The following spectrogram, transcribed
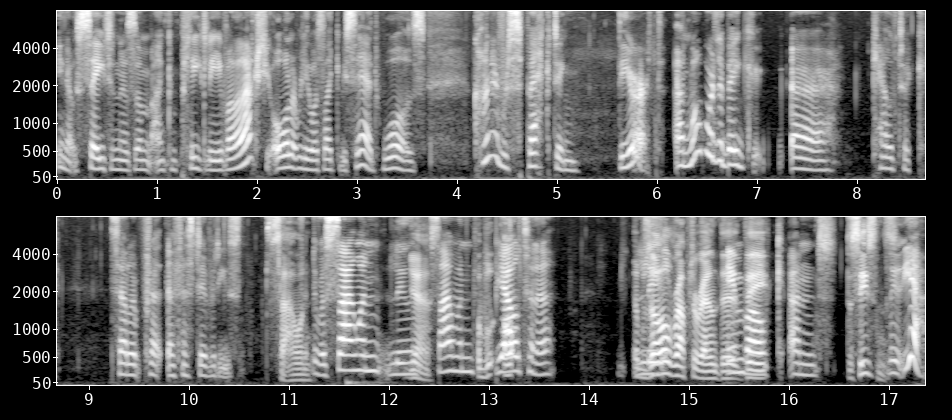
you know, Satanism and completely evil. And actually, all it really was, like we said, was kind of respecting the earth. And what were the big uh, Celtic cele- festivities? Samhain. There was Samhain, Luna, Yeah. Samhain, Uh, well, Bealtaine, It was all wrapped around the the, and the seasons. yeah,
